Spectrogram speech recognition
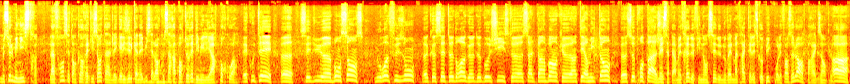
Monsieur le ministre, la France est encore réticente à légaliser le cannabis alors que ça rapporterait des milliards. Pourquoi? Écoutez, euh, c'est du euh, bon sens. Nous refusons euh, que cette drogue de gauchiste euh, saltimbanque euh, intermittent euh, se propage. Mais ça permettrait de financer de nouvelles matraques télescopiques pour les forces de l'ordre, par exemple. Ah,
